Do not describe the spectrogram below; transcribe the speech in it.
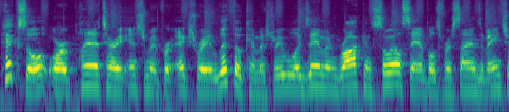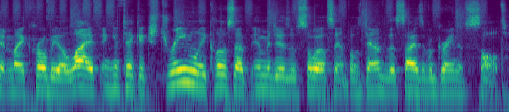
PIXL, or Planetary Instrument for X-ray Lithochemistry, will examine rock and soil samples for signs of ancient microbial life and can take extremely close-up images of soil samples down to the size of a grain of salt.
